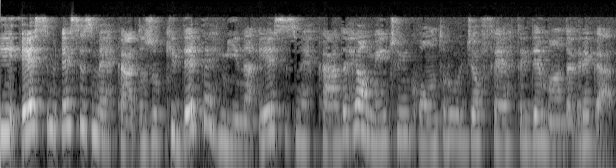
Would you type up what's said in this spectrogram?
E esse, esses mercados, o que determina esses mercados é realmente o encontro de oferta e demanda agregada.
